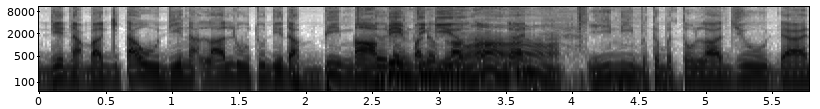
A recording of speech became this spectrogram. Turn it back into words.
dia nak bagi tahu dia nak lalu tu dia dah beam Ah, kita beam daripada tinggi tu. belakang Ha, kan. ha. Ini betul-betul laju dan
